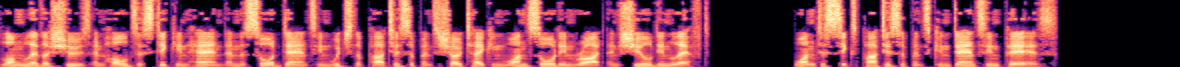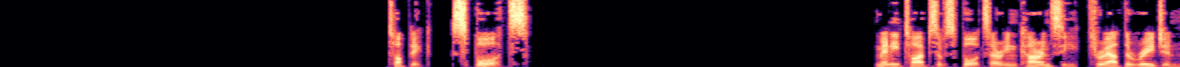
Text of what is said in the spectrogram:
long leather shoes and holds a stick in hand and the Sword Dance in which the participants show taking one sword in right and shield in left. One to six participants can dance in pairs. Sports Many types of sports are in currency, throughout the region,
